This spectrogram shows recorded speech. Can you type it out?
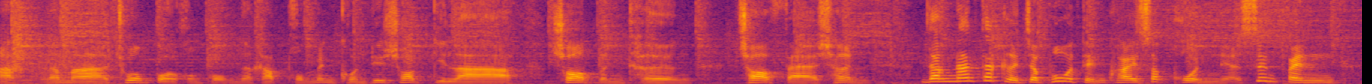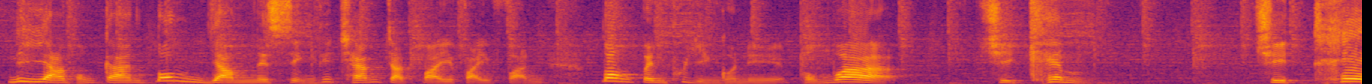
อะแล้วมาช่วงโปรดของผมนะครับ ผมเป็นคนที่ชอบกีฬา ชอบบันเทิง ชอบแฟชั่น ดังนั้นถ้าเกิดจะพูดถึงใครสักคนเนี่ย ซึ่งเป็นนิยามของการต้มยำในสิ่งที่แชมป์จัดไปใฝ่ฝัน ต้องเป็นผู้หญิงคนนี้ ผมว่าชีเข้ม ชีเท่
